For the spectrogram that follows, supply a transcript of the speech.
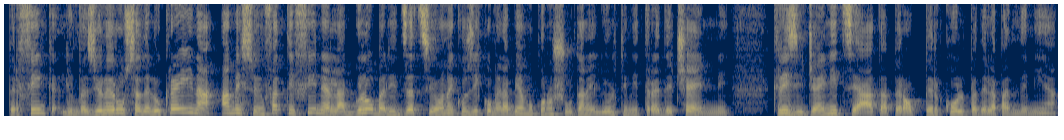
Per Fink l'invasione russa dell'Ucraina ha messo infatti fine alla globalizzazione così come l'abbiamo conosciuta negli ultimi tre decenni, crisi già iniziata però per colpa della pandemia.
